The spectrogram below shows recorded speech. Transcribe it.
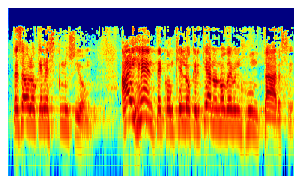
¿Usted sabe lo que es la exclusión? Hay gente con quien los cristianos no deben juntarse,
